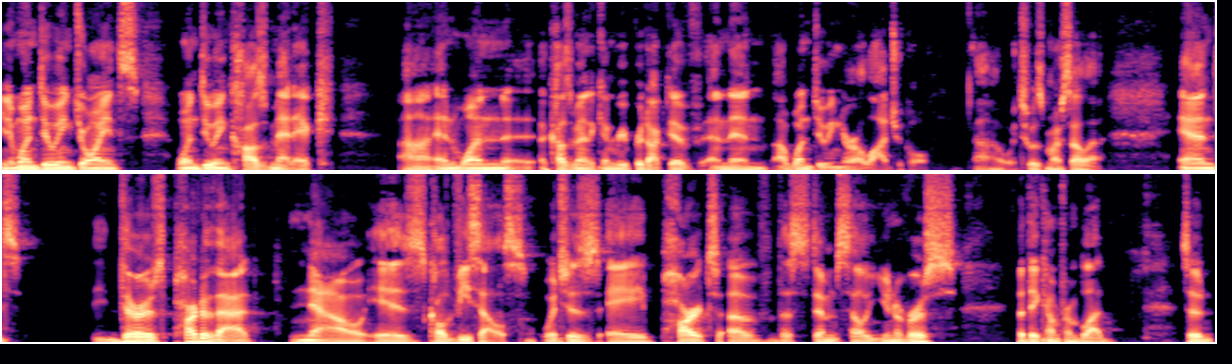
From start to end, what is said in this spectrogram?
You know, one doing joints, one doing cosmetic, uh, and one uh, cosmetic and reproductive, and then uh, one doing neurological, uh, which was Marcella. And there's part of that now is called VSELs, which is a part of the stem cell universe, but they come from blood. So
